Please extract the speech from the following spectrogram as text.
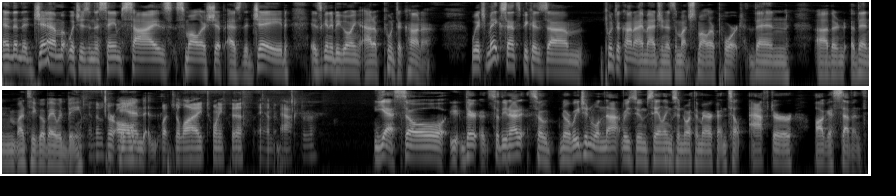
and then the Gem, which is in the same size, smaller ship as the Jade, is going to be going out of Punta Cana, which makes sense because um, Punta Cana, I imagine, is a much smaller port than uh, than than Montego Bay would be. And those are all, And- what, July 25th and after? Yes, so there. So the United, so Norwegian will not resume sailings in North America until after August seventh.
